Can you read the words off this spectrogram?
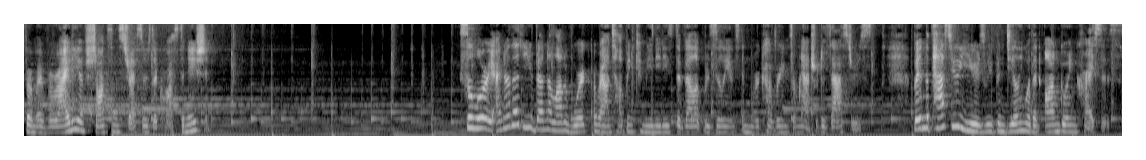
from a variety of shocks and stressors across the nation. So, Laurie, I know that you've done a lot of work around helping communities develop resilience in recovering from natural disasters. But in the past few years, we've been dealing with an ongoing crisis.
